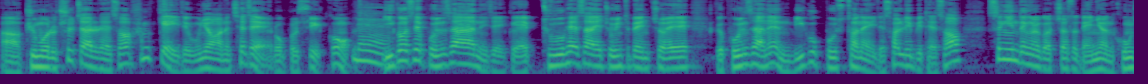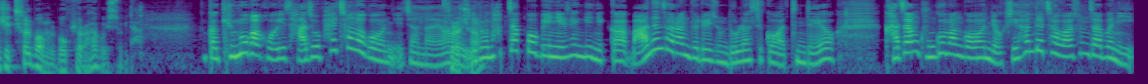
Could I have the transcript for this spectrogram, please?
어 규모를 출자를 해서 함께 이제 운영하는 체제로 볼 수 있고 네. 이것의 본사는 이제 그 앱 두 회사의 조인트 벤처의 그 본사는 미국 보스턴에 이제 설립이 돼서 승인 등을 거쳐서 내년 공식 출범을 목표로 하고 있습니다. 그러니까 규모가 거의 4조 8천억 원이잖아요. 그렇죠. 이런 합작법인이 생기니까 많은 사람들이 좀 놀랐을 것 같은데요. 가장 궁금한 건 역시 현대차와 손잡은 이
